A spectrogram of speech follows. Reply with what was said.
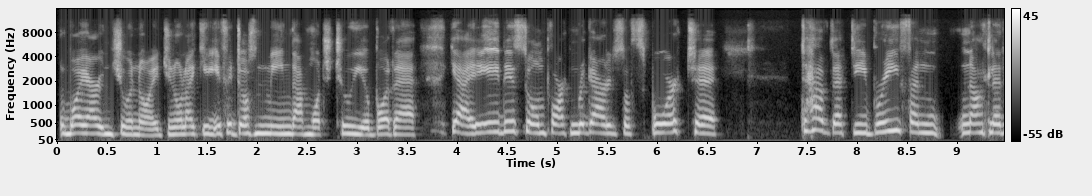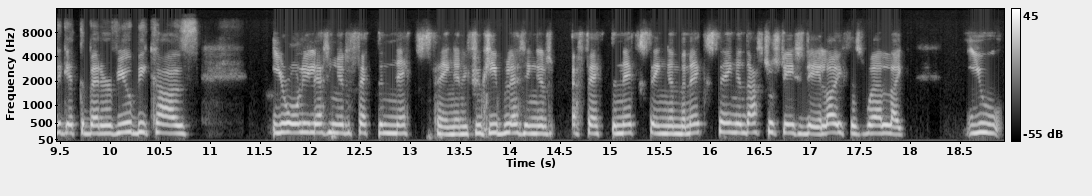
why aren't you annoyed? You know, like if it doesn't mean that much to you. But uh, yeah, it is so important, regardless of sport, to to have that debrief and not let it get the better of you because you're only letting it affect the next thing. And if you keep letting it affect the next thing and the next thing, and that's just day to day life as well, like you,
